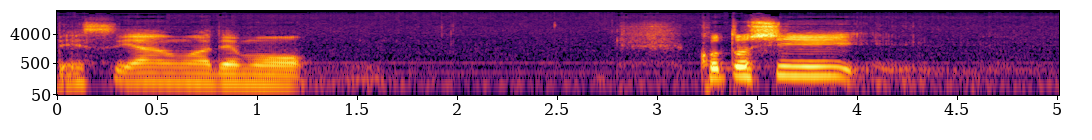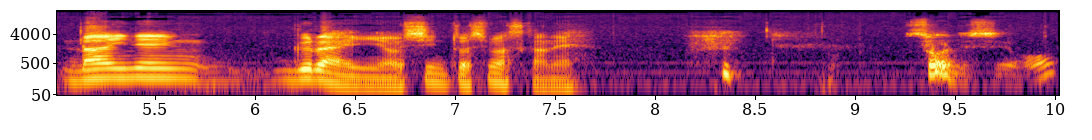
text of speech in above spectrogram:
ですやんはでも、今年、来年ぐらいには浸透しますかね。そうですよ。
